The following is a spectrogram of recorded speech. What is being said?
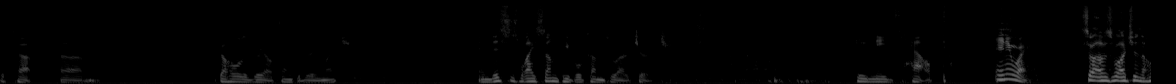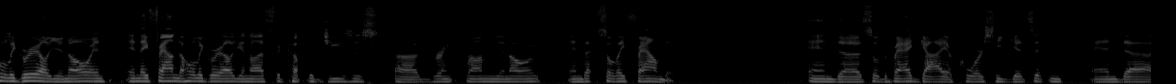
the cup, um, the Holy Grail. Thank you very much. And this is why some people come to our church. he needs help. Anyway, so I was watching the Holy Grail, you know, and, and they found the Holy Grail, you know, that's the cup that Jesus uh, drank from, you know, and that, so they found it. And uh, so the bad guy, of course, he gets it, and, and uh,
